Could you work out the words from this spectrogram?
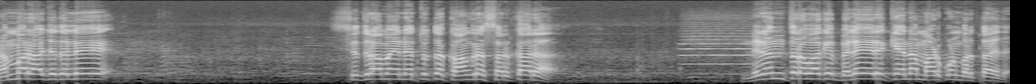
ನಮ್ಮ ರಾಜ್ಯದಲ್ಲಿ ಸಿದ್ದರಾಮಯ್ಯ ನೇತೃತ್ವದ ಕಾಂಗ್ರೆಸ್ ಸರ್ಕಾರ ನಿರಂತರವಾಗಿ ಬೆಲೆ ಏರಿಕೆಯನ್ನು ಮಾಡ್ಕೊಂಡು ಬರ್ತಾ ಇದೆ.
